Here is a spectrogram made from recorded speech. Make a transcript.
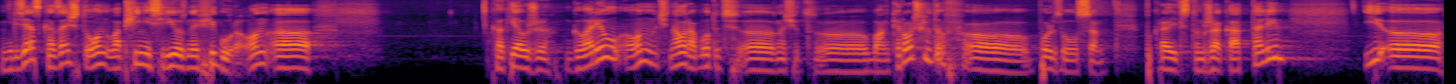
Нельзя сказать, что он вообще несерьезная фигура. Он как я уже говорил, он начинал работать э, значит, э, в банке Ротшильдов, э, пользовался покровительством Жака Аттали. И, в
